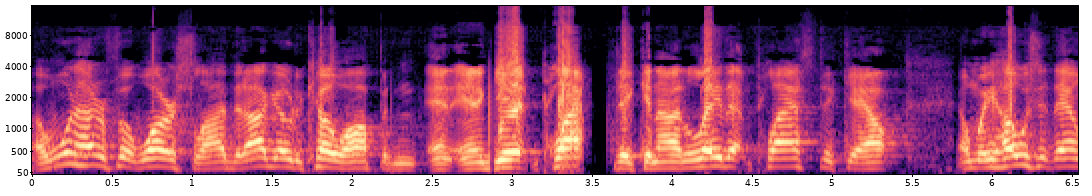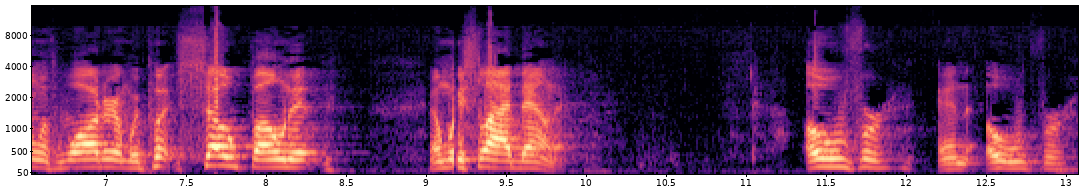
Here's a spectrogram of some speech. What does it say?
A 100 foot water slide that I go to co op and, and, and get plastic and I lay that plastic out and we hose it down with water and we put soap on it and we slide down it. Over and over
